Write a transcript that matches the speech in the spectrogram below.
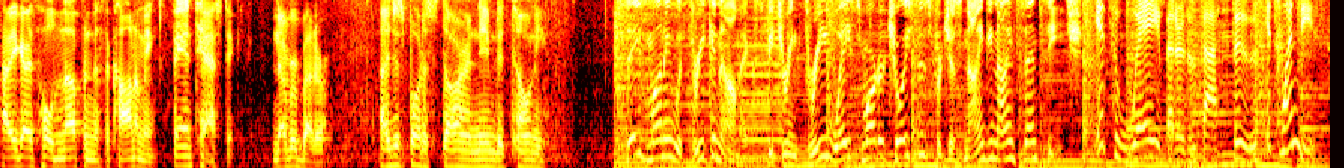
How you guys holding up in this economy? Fantastic. Never better. I just bought a star and named it Tony. Save money with 3Conomics, featuring three way smarter choices for just 99 cents each. It's way better than fast food. It's Wendy's.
